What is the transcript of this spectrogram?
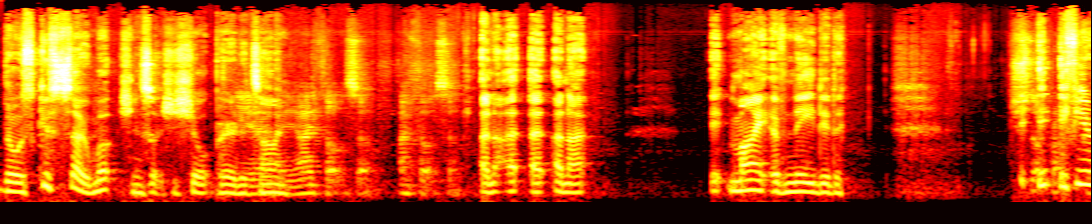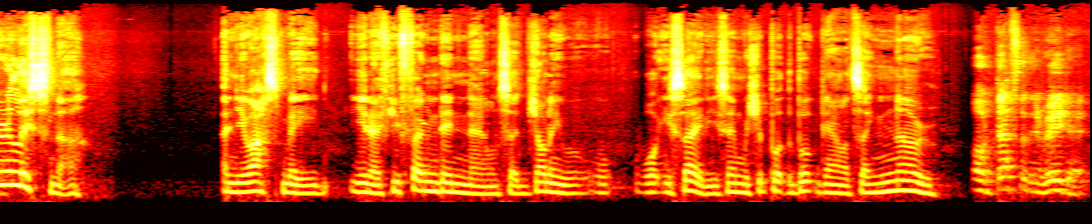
there was just so much in such a short period of time. yeah, I thought so. I thought so. and I, and I, it might have needed. A, Just not i- if you're a listener, and you ask me, you know, if you phoned in now and said, Johnny, what you saying? Are you saying we should put the book down? I'd say no. Oh, definitely read it.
